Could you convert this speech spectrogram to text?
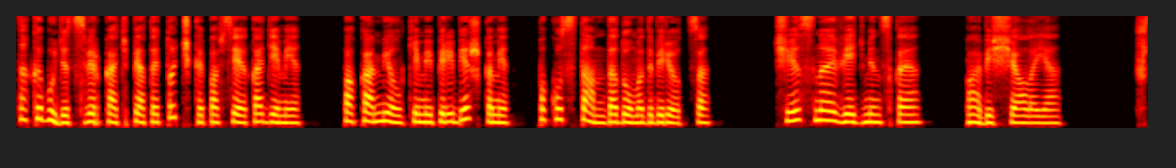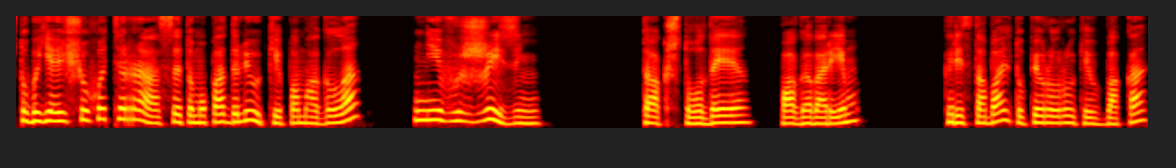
Так и будет сверкать пятой точкой по всей академии, пока мелкими перебежками по кустам до дома доберется. Честная ведьминская», — пообещала я чтобы я еще хоть раз этому подлюке помогла? Не в жизнь. Так что, Дея, поговорим?» Кристобальд упер руки в бока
